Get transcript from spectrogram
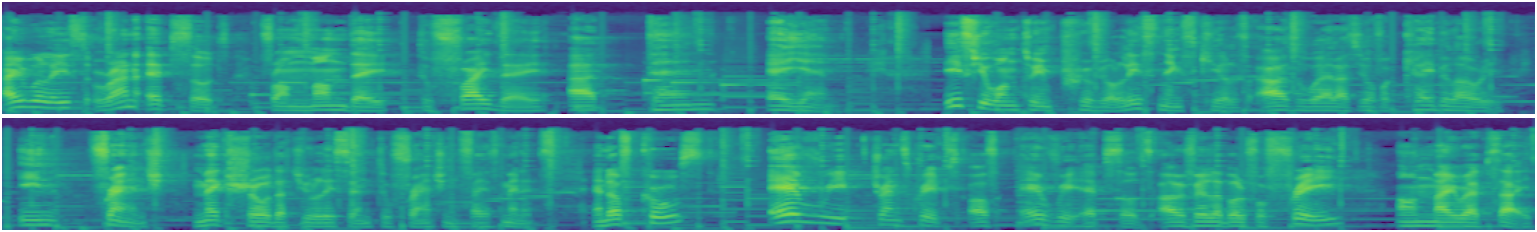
I release one episode from Monday to Friday at 10 a.m. If you want to improve your listening skills as well as your vocabulary in French, make sure that you listen to French in 5 minutes. And of course, every transcripts of every episode are available for free on my website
